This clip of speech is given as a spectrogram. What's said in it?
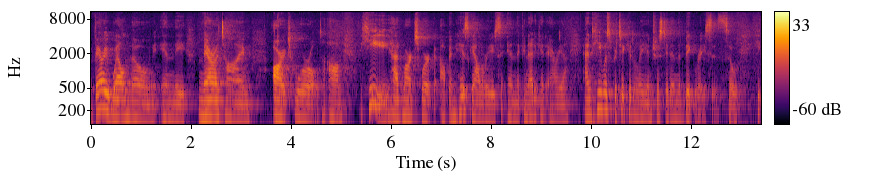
very well known in the maritime art world. Um, he had Mark's work up in his galleries in the Connecticut area, and he was particularly interested in the big races. So he,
